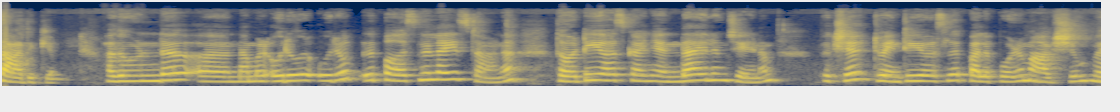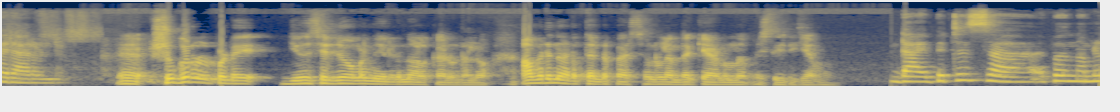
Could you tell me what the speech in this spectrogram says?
സാധിക്കും. അതുകൊണ്ട് നമ്മൾ ഒരു ഒരു പേഴ്സണലൈസ്ഡ് ആണ്. തേർട്ടി ഇയേഴ്സ് കഴിഞ്ഞ് എന്തായാലും ചെയ്യണം. പക്ഷേ ട്വന്റി ഇയേഴ്സിൽ പലപ്പോഴും ആവശ്യം വരാറുണ്ട്. ഷുഗർ ഉൾപ്പെടെ ജീവിതശൈലി രോഗങ്ങൾ നേരിടുന്ന ആൾക്കാരുണ്ടല്ലോ. അവർ നടത്തേണ്ട പരിശോധനകൾ എന്തൊക്കെയാണെന്ന് വിശദീകരിക്കാമോ? ഡയബറ്റിസ് ഇപ്പോൾ നമ്മൾ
